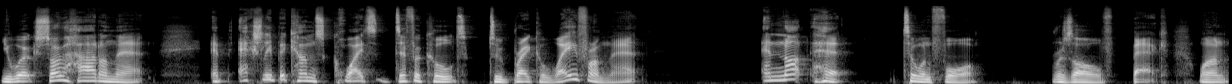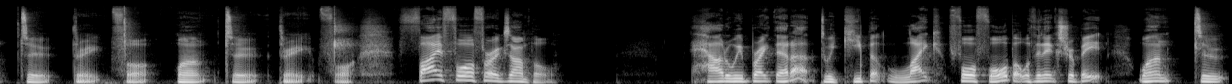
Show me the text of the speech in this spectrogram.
you work so hard on that, it actually becomes quite difficult to break away from that and not hit two and four, resolve back one, two, three, four, one, two, three, four. Five, four, for example, how do we break that up? Do we keep it like 4 4, but with an extra beat? One, two,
